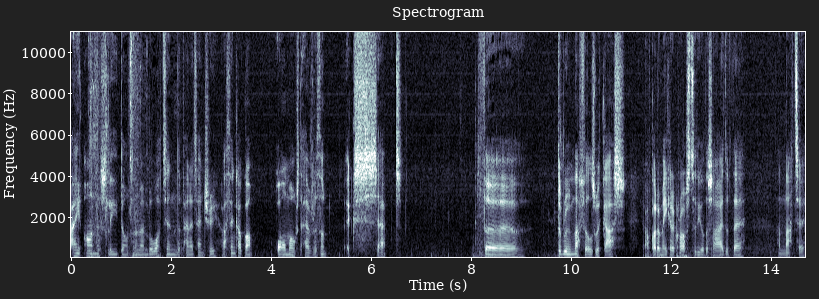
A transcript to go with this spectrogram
I honestly don't remember what's in the penitentiary. I think I've got almost everything except the the room that fills with gas. I've got to make it across to the other side of there and that's it.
